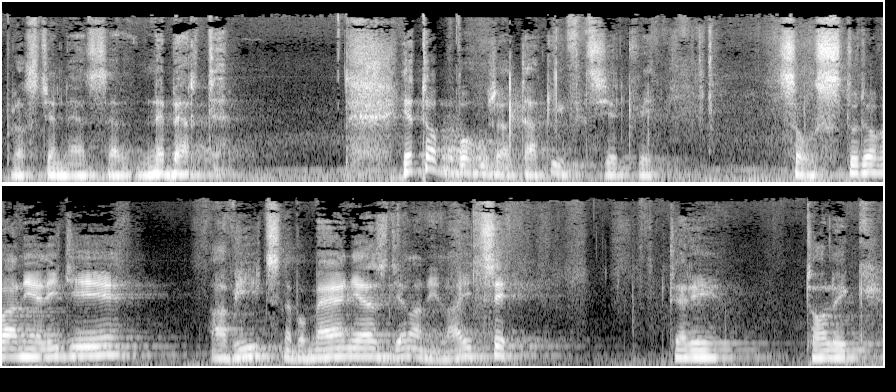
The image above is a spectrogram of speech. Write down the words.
prostě ne, neberte. Je to bohužel taky v církvi. Jsou studovaní lidi a víc nebo méně vzdělaní lajci, kteří tolik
